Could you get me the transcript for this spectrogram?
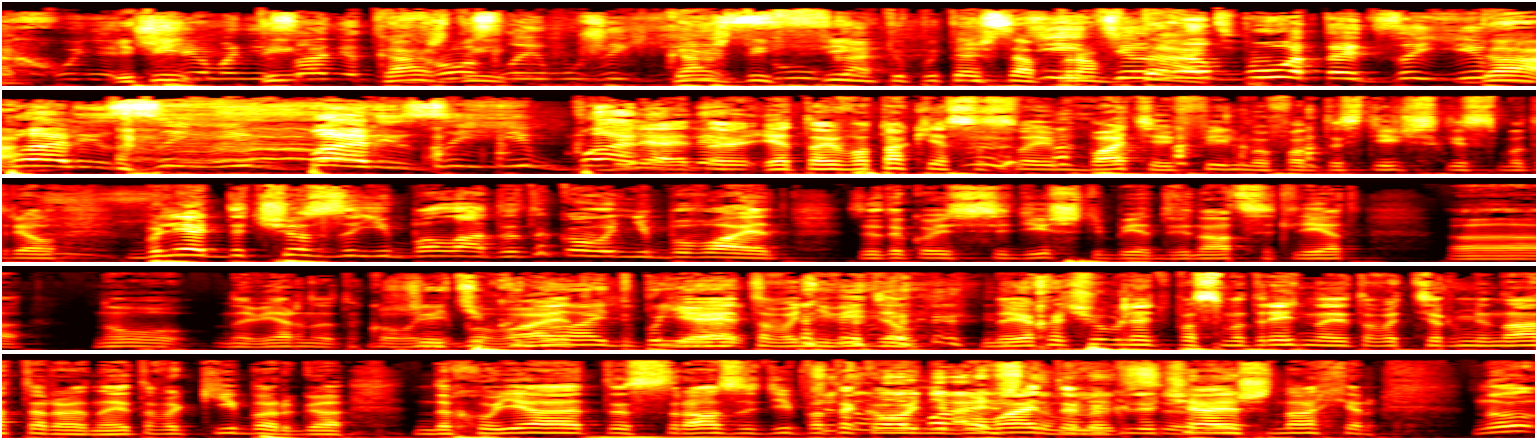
Да. хуйня, И ты- чем они ты заняты, каждый- взрослые мужики, Каждый сука, фильм ты пытаешься идите оправдать. работать, заебали, заебали, заебали, Бля, это, блядь. это вот так я со своим батей фильмы фантастические смотрел. Блять, да чё за ебала, да такого не бывает. Ты такой сидишь, тебе 12 лет, э, ну, наверное, такого Джеди не бывает. Кнайт, Я этого не видел. Но я хочу, блядь, посмотреть на этого Терминатора, на этого Киборга. Нахуя ты сразу, типа, Чё ты такого не бывает, ты выключаешь нахер. Ну,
